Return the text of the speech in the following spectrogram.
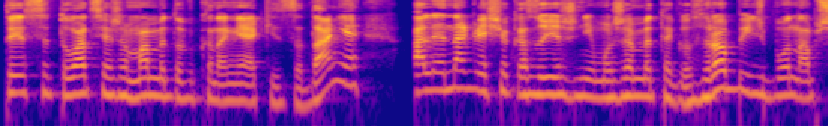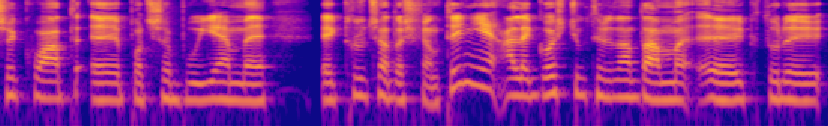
to jest sytuacja, że mamy do wykonania jakieś zadanie, ale nagle się okazuje, że nie możemy tego zrobić, bo na przykład y, potrzebujemy y, klucza do świątyni, ale gościu, który, nadam, y, który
